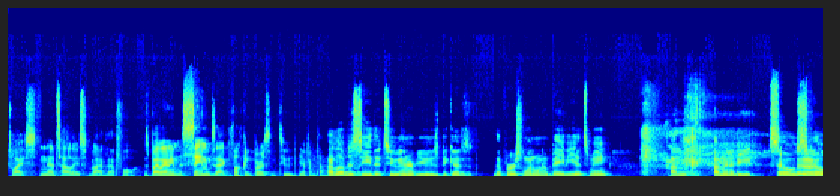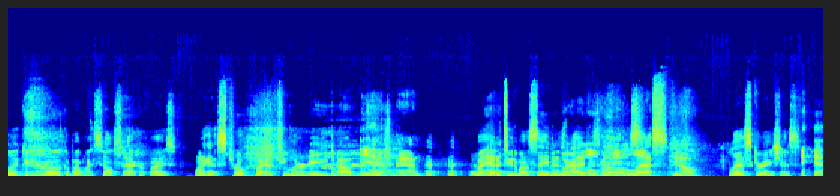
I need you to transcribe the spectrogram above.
twice, and that's how they survived that fall. Is by landing the same exact fucking person two different times. I'd love to see the two interviews because the first one, when a baby hits me, I'm I'm gonna be so stoic and heroic about my self-sacrifice. When I get stroked by a 280 pound middle-aged Yeah. man, my attitude about saving his Wearing life is gonna be overalls. less, you know, less gracious. yeah,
